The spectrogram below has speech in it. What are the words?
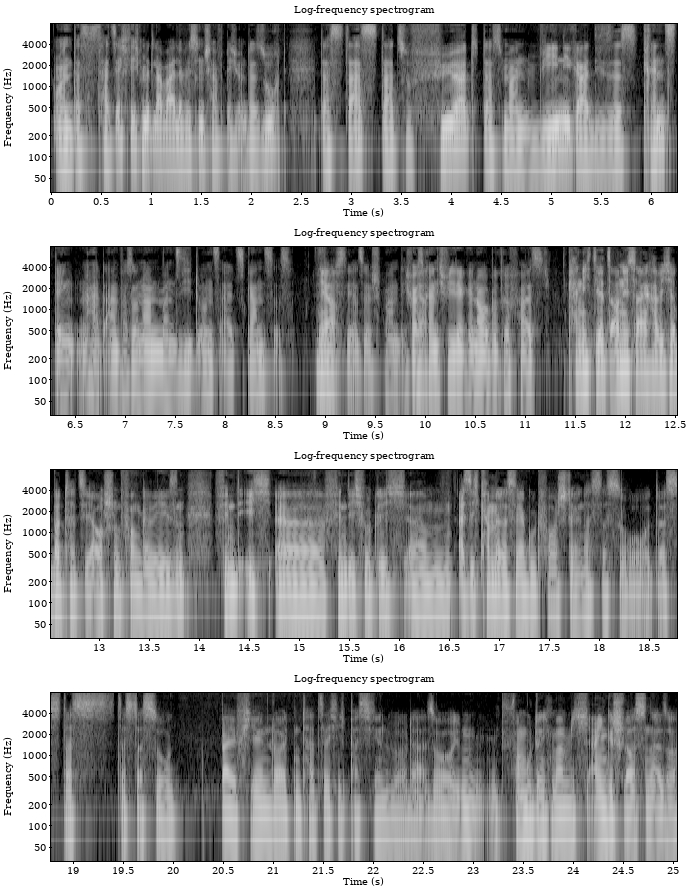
Und das ist tatsächlich mittlerweile wissenschaftlich untersucht, dass das dazu führt, dass man weniger dieses Grenzdenken hat einfach, sondern man sieht uns als Ganzes. Finde ja. ich sehr, sehr spannend. Ich weiß ja. gar nicht, wie der genaue Begriff heißt. Kann ich dir jetzt auch nicht sagen, habe ich aber tatsächlich auch schon von gelesen. Finde ich, äh, finde ich wirklich, ähm, also ich kann mir das sehr gut vorstellen, dass das so, dass, dass, dass das so bei vielen Leuten tatsächlich passieren würde. Also ich vermute nicht mal mich eingeschlossen. Also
